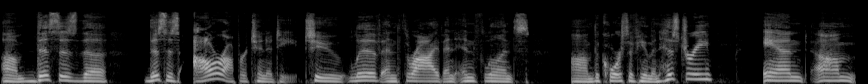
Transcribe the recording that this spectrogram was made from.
Um, this is the this is our opportunity to live and thrive and influence um, the course of human history. And um,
